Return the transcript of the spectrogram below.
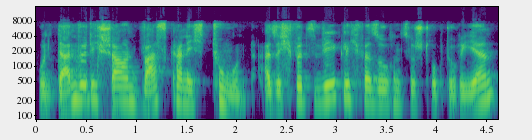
Und dann würde ich schauen, was kann ich tun? Also ich würde es wirklich versuchen zu strukturieren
